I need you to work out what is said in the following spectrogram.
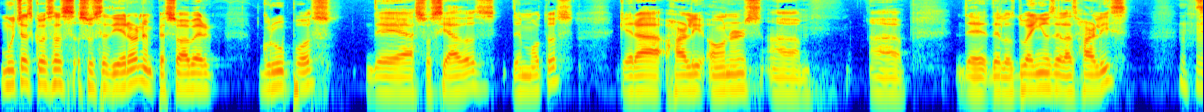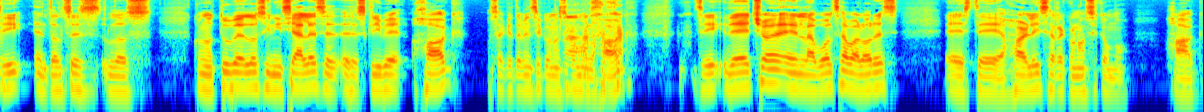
muchas cosas sucedieron. Empezó a haber grupos de asociados de motos, que era Harley Owners, um, ah, de, de los dueños de las Harleys. Sí, entonces los cuando tú ves los iniciales se, se escribe HOG, o sea que también se conoce como el HOG. Sí, de hecho en la bolsa de valores este Harley se reconoce como HOG.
